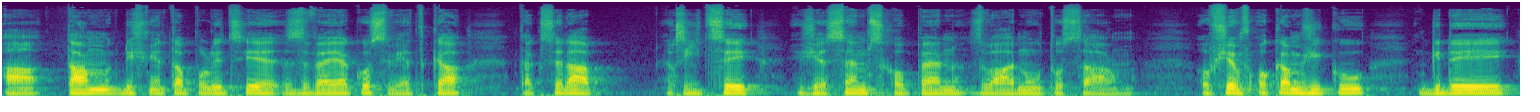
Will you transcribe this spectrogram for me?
a tam, když mě ta policie zve jako svědka, tak se dá říci, že jsem schopen zvládnout to sám. Ovšem v okamžiku, kdy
